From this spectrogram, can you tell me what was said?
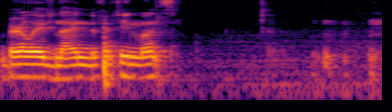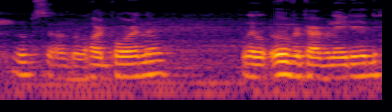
Barrel aged 9 to 15 months. Oops, that was a little hard pour in there. A little over carbonated.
